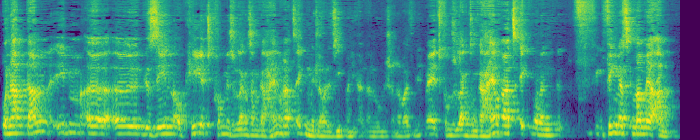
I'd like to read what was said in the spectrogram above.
und habe dann eben äh, äh, gesehen, okay, jetzt kommen hier so langsam Geheimratsecken. Mittlerweile sieht man die halt logischerweise nicht mehr. Jetzt kommen so langsam Geheimratsecken und dann fing das immer mehr an.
